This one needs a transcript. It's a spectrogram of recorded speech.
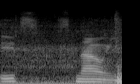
it's snowing.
